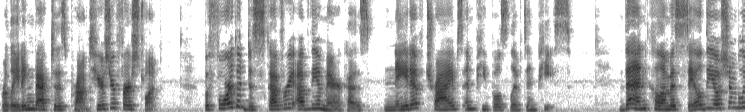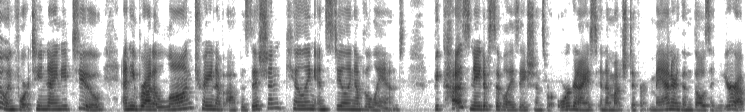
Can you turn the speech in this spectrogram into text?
Relating back to this prompt, here's your first one. Before the discovery of the Americas, native tribes and peoples lived in peace. Then Columbus sailed the ocean blue in 1492, and he brought a long train of opposition, killing, and stealing of the land. Because native civilizations were organized in a much different manner than those in Europe,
